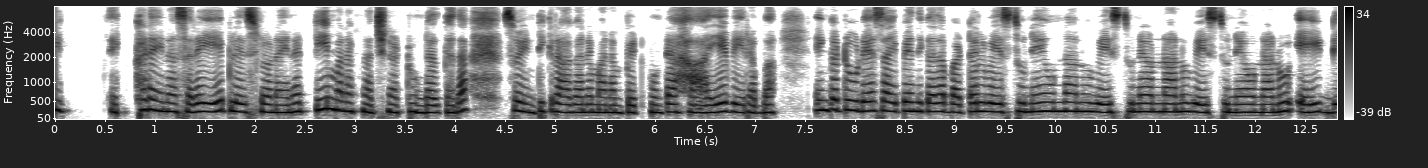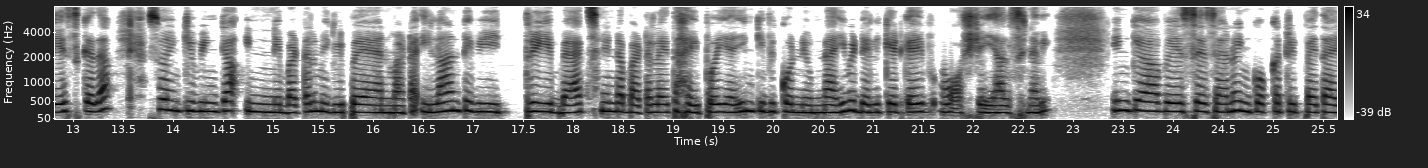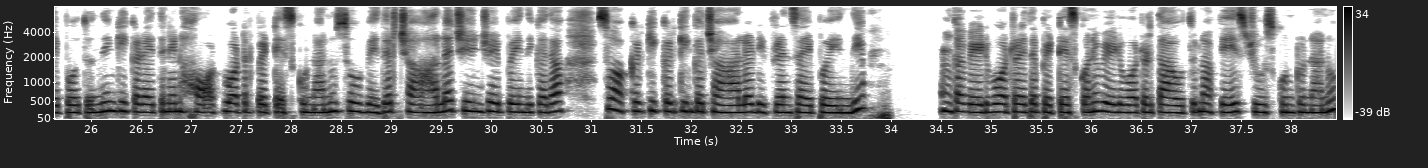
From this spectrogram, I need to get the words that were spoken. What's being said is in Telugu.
ఎక్కడైనా సరే ఏ ప్లేస్లోనైనా టీ మనకు నచ్చినట్టు ఉండదు కదా. సో ఇంటికి రాగానే మనం పెట్టుకుంటే హాయే వేరబ్బా. ఇంకా టూ డేస్ అయిపోయింది కదా బట్టలు వేస్తూనే ఉన్నాను వేస్తూనే ఉన్నాను వేస్తూనే ఉన్నాను ఎయిట్ డేస్ కదా. సో ఇంక ఇవి ఇంకా ఇన్ని బట్టలు మిగిలిపోయాయి అనమాట ఇలాంటివి త్రీ బ్యాగ్స్ నిండా బట్టలు అయితే అయిపోయాయి. ఇంక ఇవి కొన్ని ఉన్నాయి. ఇవి డెలికేట్గా వాష్ చేయాల్సినవి. ఇంకా వేసేసాను. ఇంకొక ట్రిప్ అయితే అయిపోతుంది. ఇంక ఇక్కడైతే నేను హాట్ వాటర్ పెట్టేసుకున్నాను. సో వెదర్ చాలా చేంజ్ అయిపోయింది కదా. సో అక్కడికి ఇక్కడికి ఇంకా చాలా డిఫరెన్స్ అయిపోయింది. ఇంకా వేడి వాటర్ అయితే పెట్టేసుకొని వేడి వాటర్ తాగుతూ నా ఫేస్ చూసుకుంటున్నాను.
